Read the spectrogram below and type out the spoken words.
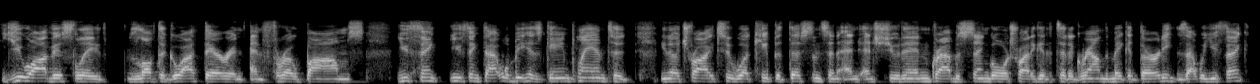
you obviously love to go out there and, and throw bombs. You think you think that will be his game plan to you know try to uh, keep the distance and, and and shoot in, grab a single, or try to get it to the ground to make it dirty. Is that what you think?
